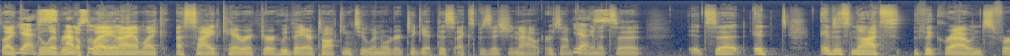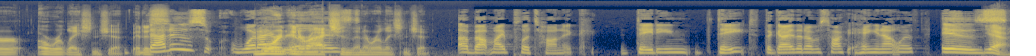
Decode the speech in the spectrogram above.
like Yes, delivering a play and. I am like a side character who they are talking to in order to get this exposition out or something and it's a it's a it it is not the grounds for a relationship. It is that is what more I an interaction than a relationship. about my platonic dating date the guy that I was talking hanging out with is Yeah.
